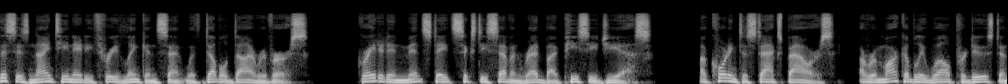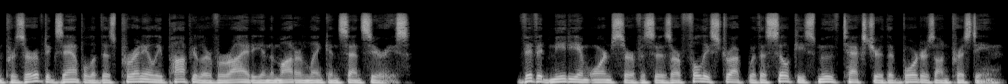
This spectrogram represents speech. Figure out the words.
This is 1983 Lincoln cent with double die reverse. Graded in mint state 67 red by PCGS. According to Stack's Bowers, a remarkably well produced and preserved example of this perennially popular variety in the modern Lincoln cent series. Vivid medium orange surfaces are fully struck with a silky smooth texture that borders on pristine.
